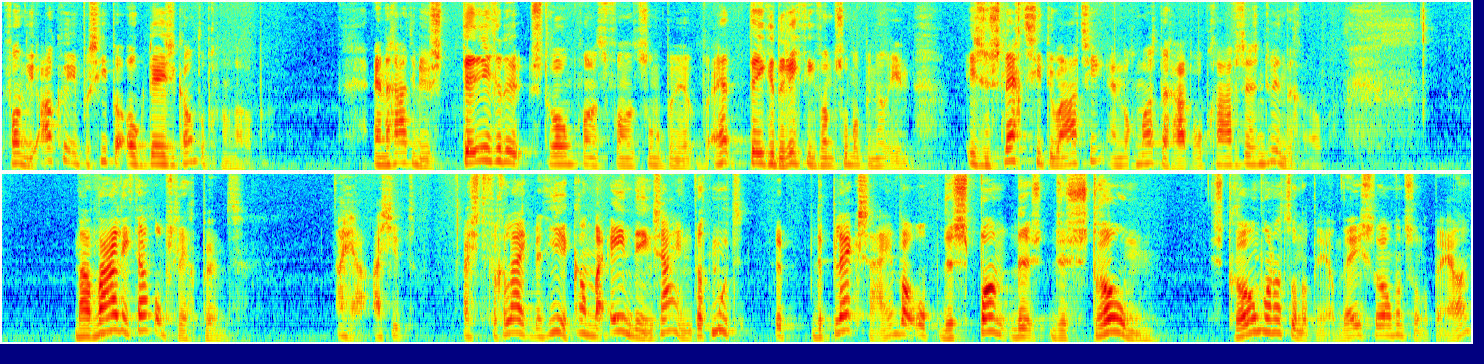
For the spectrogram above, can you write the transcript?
van die accu in principe ook deze kant op gaan lopen. En dan gaat hij dus tegen de stroom van het, van het zonnepaneel, tegen de richting van het zonnepaneel in. Is een slechte situatie en nogmaals, daar gaat opgave 26 over. Maar waar ligt dat opslagpunt? Nou ja, als je het, als je het vergelijkt met hier, kan maar één ding zijn. Dat moet de plek zijn waarop de, span, de, de stroom, stroom van het zonnepaneel, deze stroom van het zonnepaneel,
